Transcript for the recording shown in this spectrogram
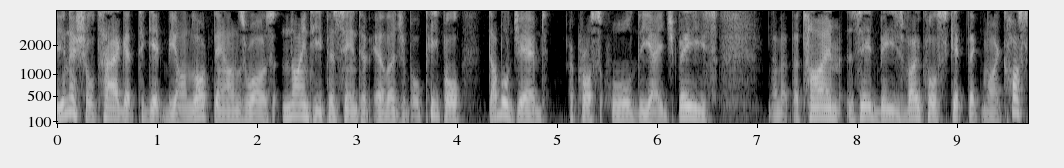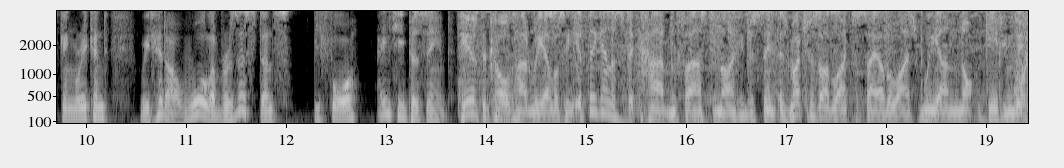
the initial target to get beyond lockdowns was 90% of eligible people double jabbed across all DHBs. And at the time, ZB's vocal skeptic Mike Hosking reckoned we'd hit a wall of resistance before 80%. Here's the cold hard reality. If they're going to stick hard and fast to 90%, as much as I'd like to say otherwise, we are not getting there.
